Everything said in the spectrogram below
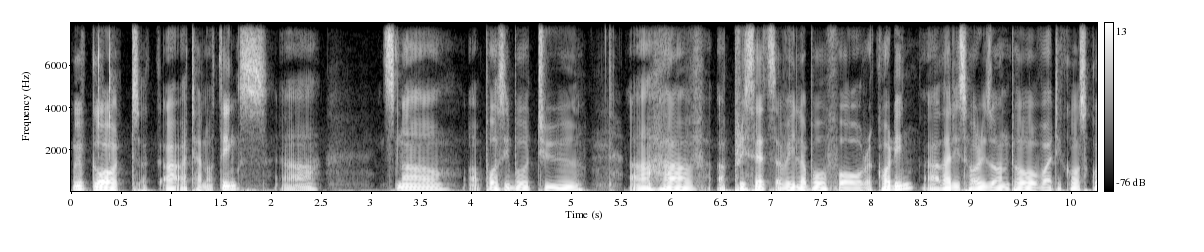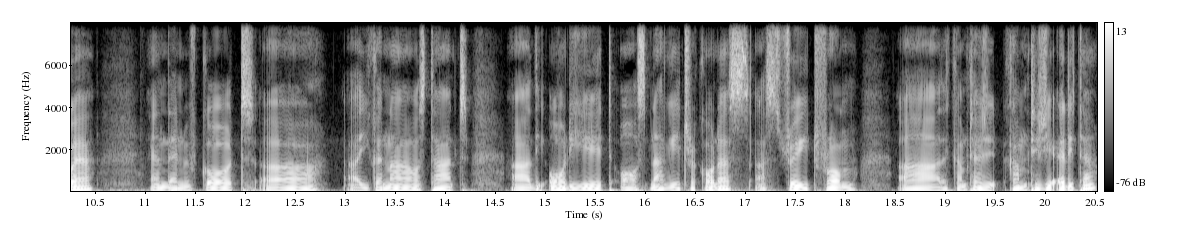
we've got a, a ton of things. Uh, it's now uh, possible to uh, have presets available for recording. That is horizontal vertical square. And then we've got you can now start uh, the Audiate or Snagit recorders uh, straight from uh, the Camtasia, Camtasia editor.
